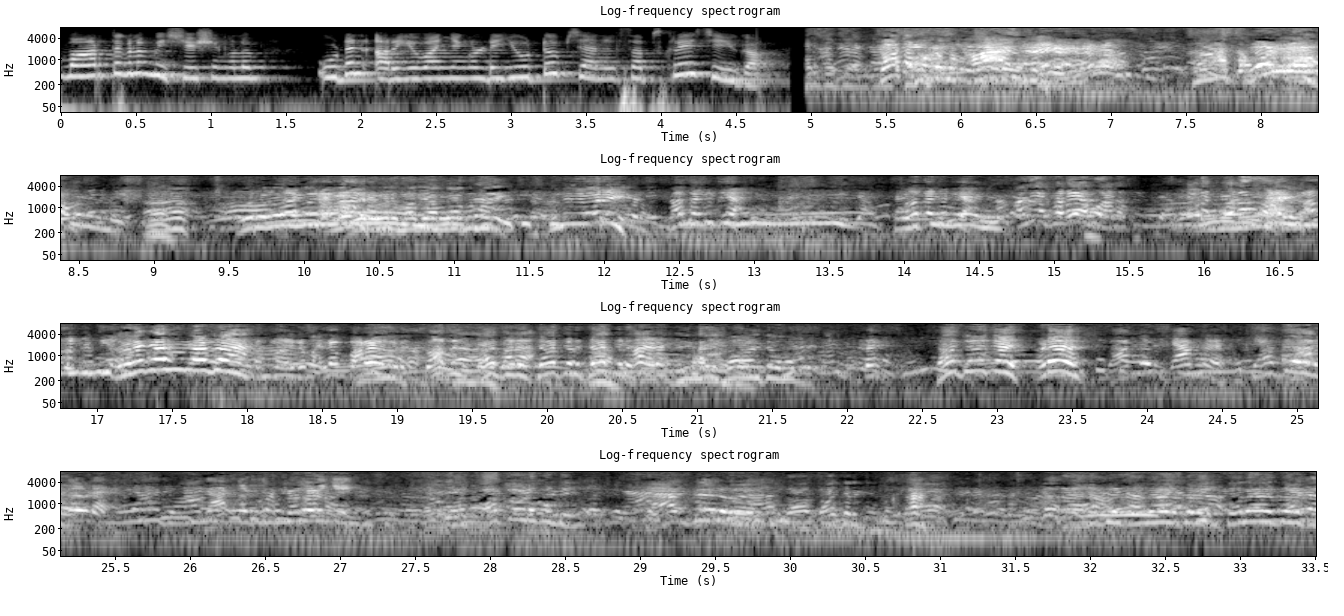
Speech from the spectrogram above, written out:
വാർത്തകളും വിശേഷങ്ങളും ഉടൻ അറിയുവാൻ ഞങ്ങളുടെ യൂട്യൂബ് ചാനൽ സബ്സ്ക്രൈബ് ചെയ്യുക ചാക്കടിക്ക് よろしくお願いします。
